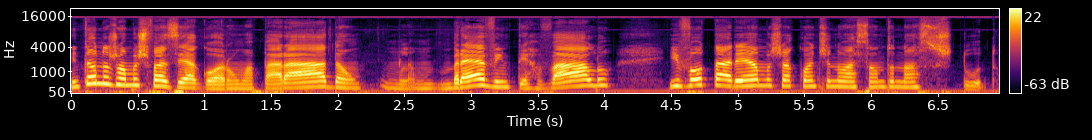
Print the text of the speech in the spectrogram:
Então, nós vamos fazer agora uma parada, um, um breve intervalo e voltaremos à continuação do nosso estudo.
